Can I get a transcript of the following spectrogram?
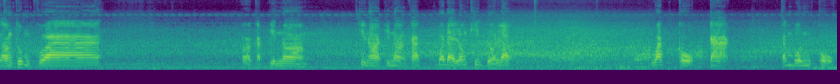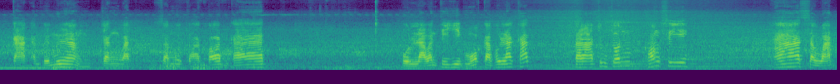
สองทุ่มกว่าพ่อกับพี่น้องที่ฮอดพี่น้องครับบ่ได้ลงคลิปโดนแล้ว วัดโกกกาก ตำบลโกกกากอำเภอเมือง จังหวัดสมุทรสาครครับปุ่นลาวันที่ยี่หัวกับพุลักครับ ตลาดชุมชนของซีหาสวัสดิ์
